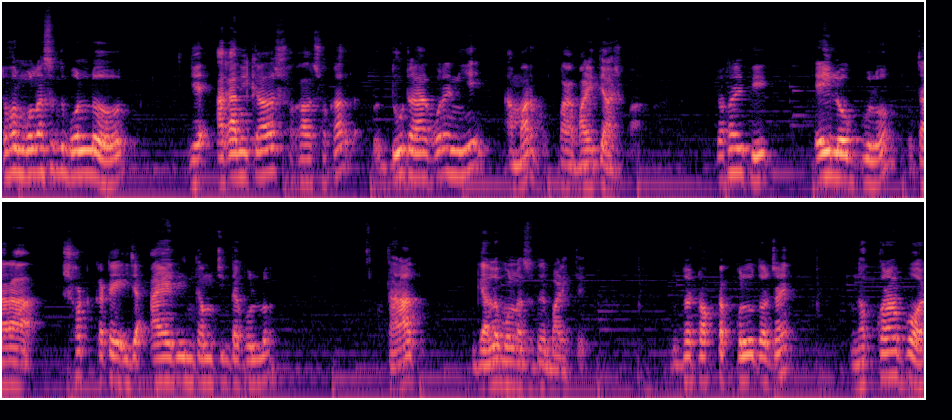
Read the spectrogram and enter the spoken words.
তখন মোল্লা সিদ্ধু বলল যে, আগামীকাল সকাল সকাল দু টাকা করে নিয়ে আমার বাড়িতে আসবা। যথারীতি এই লোকগুলো যারা শর্টকাটে এই যে আয়ের ইনকাম চিন্তা করল, তারা গেল মোল্লা সিদ্ধের বাড়িতে। টক টক করল দরজায়। নক করার পর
